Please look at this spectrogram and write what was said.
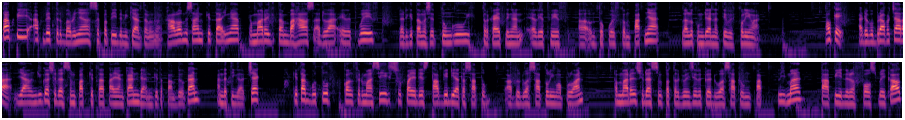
Tapi update terbarunya seperti demikian teman-teman. Kalau misalnya kita ingat kemarin kita membahas adalah Elliott Wave dan kita masih tunggu terkait dengan Elliott Wave uh, untuk wave keempatnya, lalu kemudian nanti wave kelima. Oke, ada beberapa cara yang juga sudah sempat kita tayangkan dan kita tampilkan. Anda tinggal cek. Kita butuh konfirmasi supaya dia stabil di atas 1 atau 2150-an. Kemarin sudah sempat tergelincir ke 2145, tapi ini adalah false breakout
